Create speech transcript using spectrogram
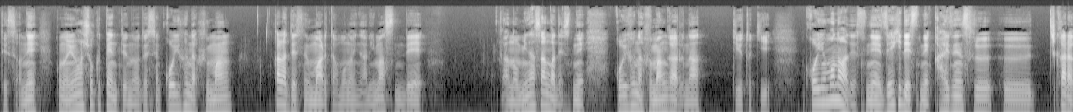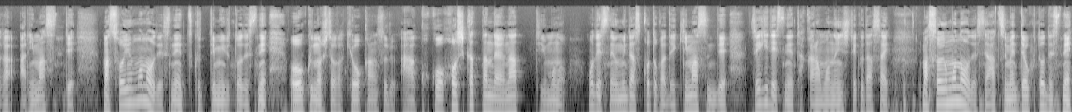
ですよね。この4色ペンっていうのはですね、こういう風な不満からですね、生まれたものになりますんで、あの、皆さんがですね、こういう風な不満があるなっていう時、こういうものはですね、ぜひですね、改善する力がありますんで、まあそういうものをですね、作ってみるとですね、多くの人が共感する、ああ、ここ欲しかったんだよなっていうものをですね、生み出すことができますんで、ぜひですね、宝物にしてください。まあそういうものをですね、集めておくとですね、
